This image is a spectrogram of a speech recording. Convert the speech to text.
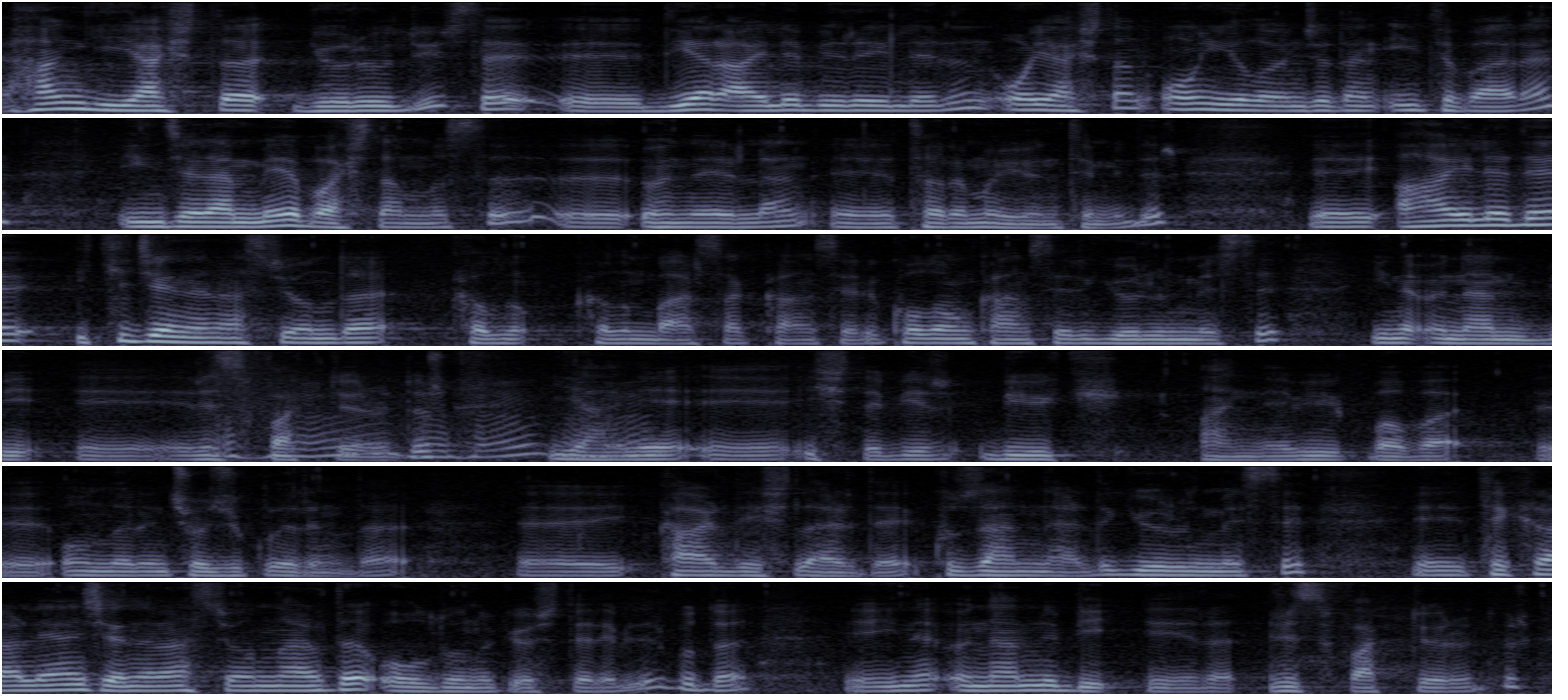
hangi yaşta görüldüyse e, diğer aile bireylerinin o yaştan 10 yıl önceden itibaren incelenmeye başlanması e, önerilen e, tarama yöntemidir. E, Ailede iki jenerasyonda kalın, kalın bağırsak kanseri, kolon kanseri görülmesi yine önemli bir e, risk faktörüdür. Yani e, işte bir büyük anne, büyük baba e, onların çocuklarında, e, kardeşlerde, kuzenlerde görülmesi e, tekrarlayan jenerasyonlarda olduğunu gösterebilir. Bu da e, yine önemli bir e, risk faktörüdür.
